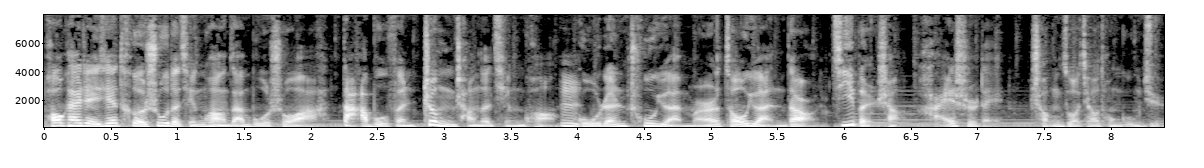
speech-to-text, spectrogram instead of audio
抛开这些特殊的情况，咱不说啊，大部分正常的情况，嗯古人出远门走远道，基本上还是得乘坐交通工具。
